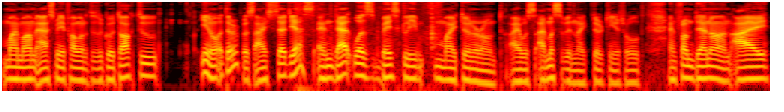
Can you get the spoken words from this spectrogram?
my mom asked me if I wanted to go talk to, you know, a therapist, I said yes, and that was basically my turnaround. I was I must have been like 13 years old, and from then on, I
